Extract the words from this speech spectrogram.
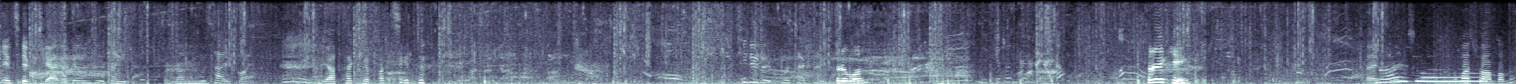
게임 재밌게 하네 가벼운 부상이다. 넌 무사할 거야. 야타 개빡치겠다 치료를 부탁한다. 트레원. 트레이킹. 나이스. 오빠 좋아 한 번만.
